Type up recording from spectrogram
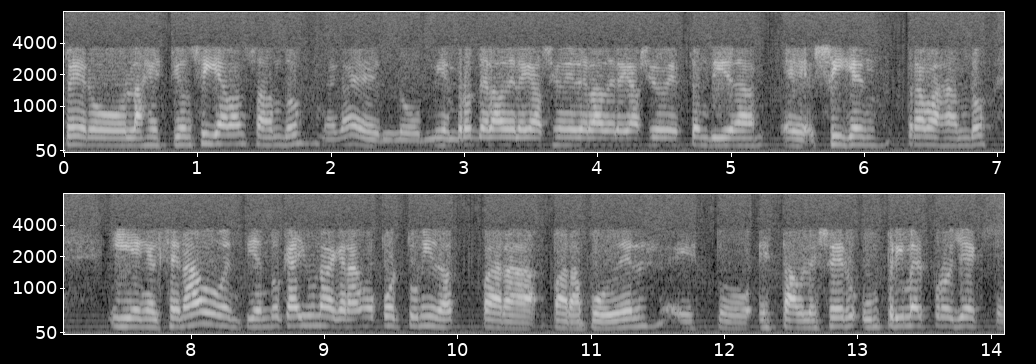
pero la gestión sigue avanzando, ¿verdad? Eh, los miembros de la delegación y de la delegación extendida eh, siguen trabajando y en el Senado entiendo que hay una gran oportunidad para, para poder esto establecer un primer proyecto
